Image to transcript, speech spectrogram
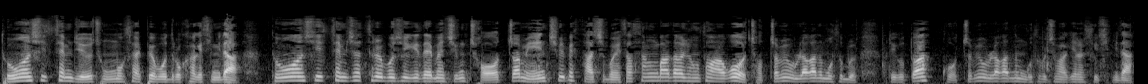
동원 시스템즈 종목 살펴보도록 하겠습니다. 동원 시스템즈 차트를 보시게 되면 지금 저점인 745에서 상바닥을 형성하고 저점이 올라가는 모습을 그리고 또한 고점이 올라가는 모습을 지금 확인할 수 있습니다.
